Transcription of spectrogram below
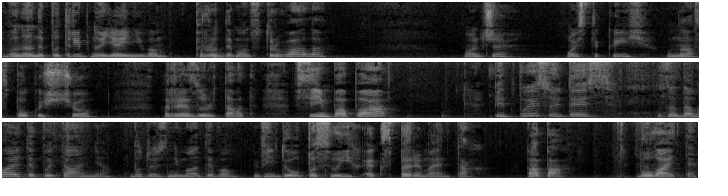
Вона не потрібна, я її вам продемонструвала. Отже, ось такий у нас поки що результат. Всім па-па, підписуйтесь, задавайте питання. Буду знімати вам відео по своїх експериментах. Па-па, бувайте!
